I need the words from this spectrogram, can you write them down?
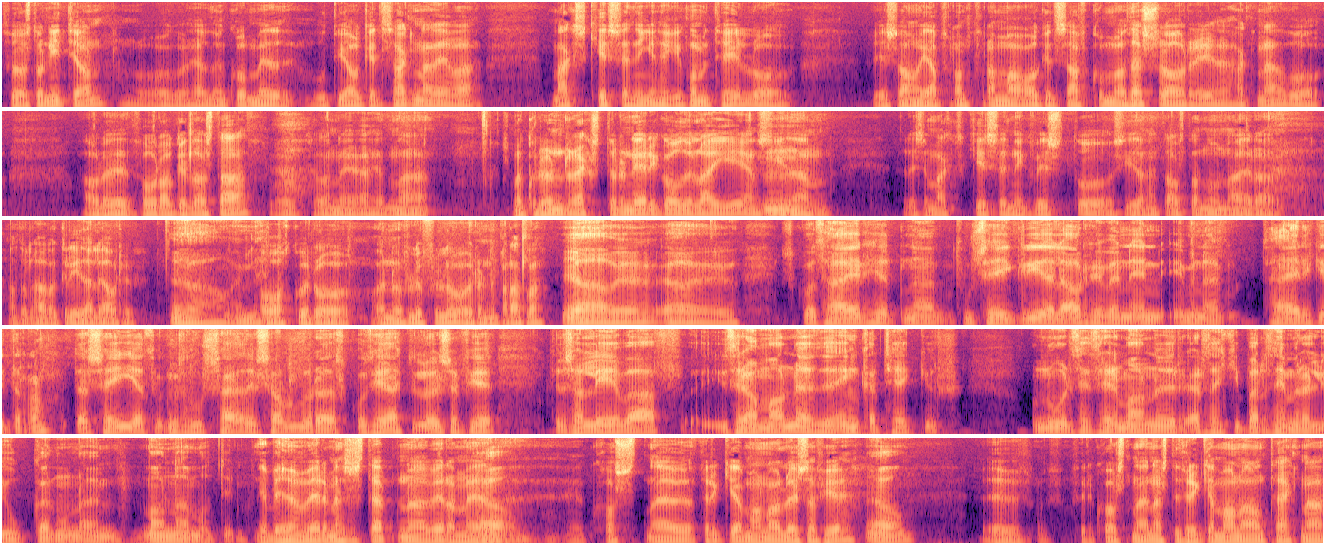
2019 og hefðum komið út í ágæti sagnaði ef að Max Kirsetningin hefði komið til og við sáum jáfnframt fram á ágætis afkomi á þessu ári hagnað og árið fór ágætilega af stað og þannig að hérna grunnreksturinn er í góðu lagi en síðan er þessi Max Kirsetning fyrst og síðan þetta ástand núna er að náttúrulega hafa gríðarlega áhrif. Já, og okkur og önnur flugfjölu og raunin bara alla. Já, já, já, sko það er hérna, þú segir gríðarlega áhrif en, en ég meina, það er ekkit rangt að segja, þú, þú sagðir sjálfur að sko þið ættu lausa fyrir til þess að lifa af í þrjá mánuði eða þið engar tekjur. Og nú er þeir þrjá mánuður, er það ekki bara þeim er að ljúka núna um mánuðamótin? Já, við höfum verið með þessa stefnu að vera með Já. kostnaði þryggja mánu að lausa fjö Já, fyrir kostnaði næstu þryggja mánu án tekna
